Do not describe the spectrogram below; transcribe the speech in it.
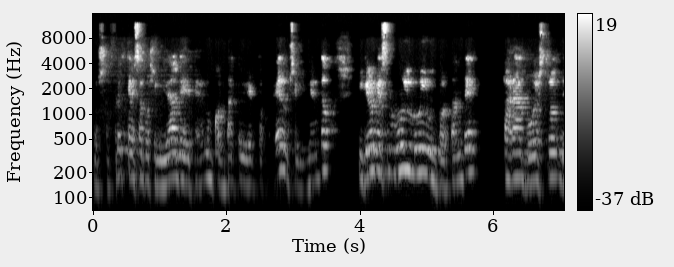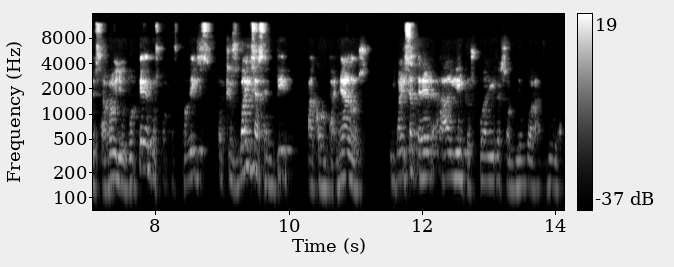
os ofrezca esa posibilidad de tener un contacto directo con él, un seguimiento, y creo que es muy, muy importante para vuestro desarrollo. ¿Por qué? Pues porque os, podéis, porque os vais a sentir acompañados y vais a tener a alguien que os pueda ir resolviendo las dudas.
